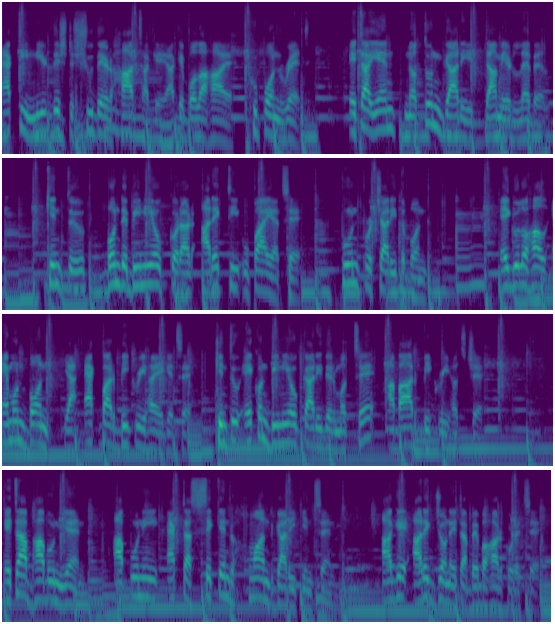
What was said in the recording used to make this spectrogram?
একটি নির্দিষ্ট সুদের হার থাকে আগে বলা হয় কুপন রেট। এটা এন নতুন গাড়ির দামের লেভেল। কিন্তু বন্ডে বিনিয়োগ করার আরেকটি উপায় আছে পুন প্রচারিত বন্ড। এগুলো হল এমন বন্ড যা একবার বিক্রি হয়ে গেছে, কিন্তু এখন বিনিয়োগকারীদের মধ্যে আবার বিক্রি হচ্ছে। এটা ভাবুন ইয়েন, আপনি একটা সেকেন্ড হ্যান্ড গাড়ি কিনছেন। আগে আরেকজন এটা ব্যবহার করেছে।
